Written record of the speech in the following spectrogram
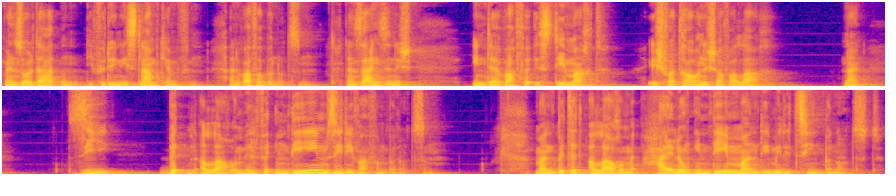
Wenn Soldaten, die für den Islam kämpfen, eine Waffe benutzen, dann sagen sie nicht, in der Waffe ist die Macht. Ich vertraue nicht auf Allah. Nein, sie bitten Allah um Hilfe, indem sie die Waffen benutzen. Man bittet Allah um Heilung, indem man die Medizin benutzt.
